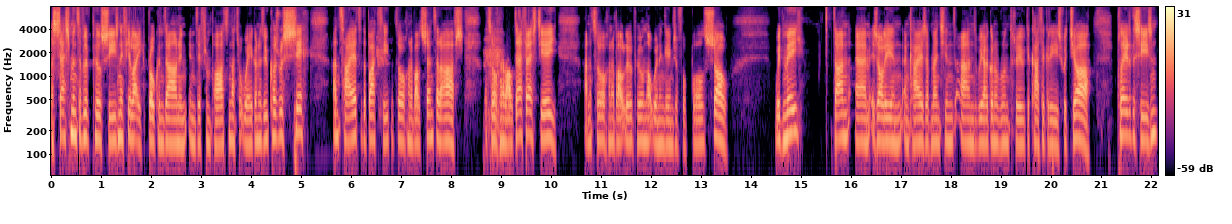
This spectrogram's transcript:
assessment of Liverpool's season, if you like, broken down in, in different parts. And that's what we're going to do because we're sick and tired to the back teeth of talking about centre halves, we're talking about FSG, and we're talking about Liverpool not winning games of football. So, with me, Dan um, is Ollie and, and Kai, as I've mentioned, and we are going to run through the categories, which are player of the season,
